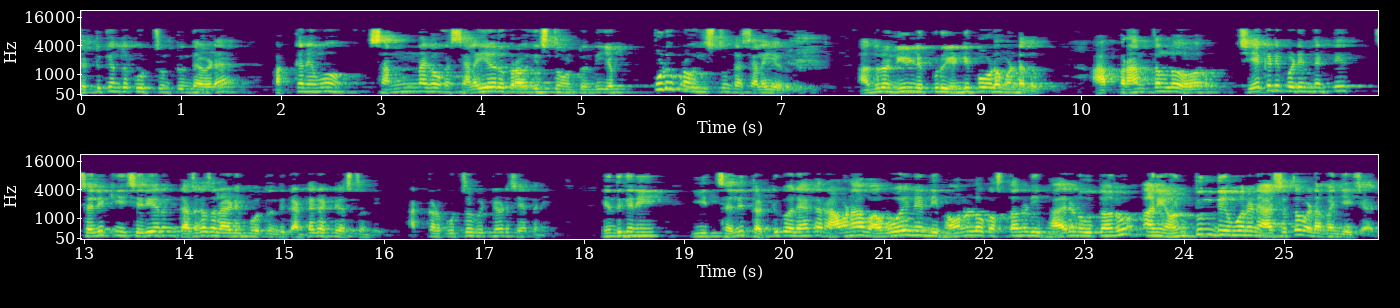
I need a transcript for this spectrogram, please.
చెట్టు కింద కూర్చుంటుంది ఆవిడ. పక్కనేమో సన్నగా ఒక సెలయేరు ప్రవహిస్తూ ఉంటుంది. ఎప్పుడు ప్రవహిస్తుంది ఆ సెలయేరు. అందులో నీళ్ళు ఎప్పుడు ఎండిపోవడం ఉండదు. ఆ ప్రాంతంలో చీకటి పడిందంటే చలికి శరీరం గజగజలాడిపోతుంది గడ్డగట్టేస్తుంది అక్కడ కూర్చోబెట్టాడు చేతని. ఎందుకని? ఈ చలి తట్టుకోలేక రావణా బాబోయ్ నేను నీ భవనంలోకి వస్తాను నీ భార్యను అవుతాను అని అంటుందేమోనని ఆశతో వాడు ఆ పని చేశాడు.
